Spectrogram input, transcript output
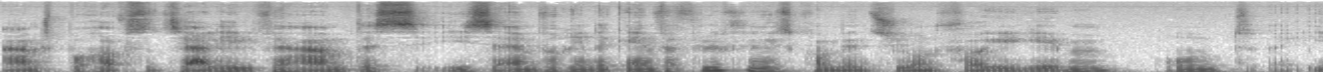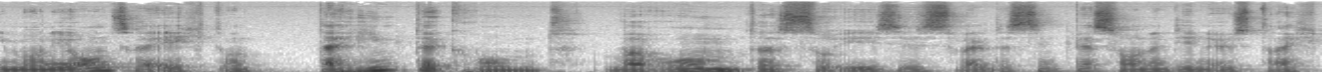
Anspruch auf Sozialhilfe haben, das ist einfach in der Genfer Flüchtlingskonvention vorgegeben und im Unionsrecht. Und der Hintergrund, warum das so ist, ist, weil das sind Personen, die in Österreich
